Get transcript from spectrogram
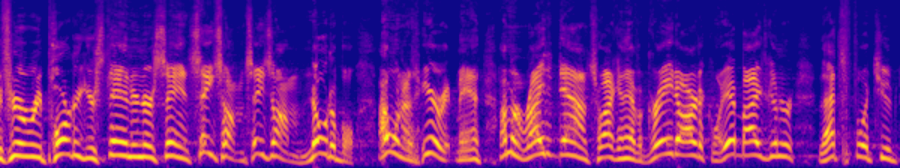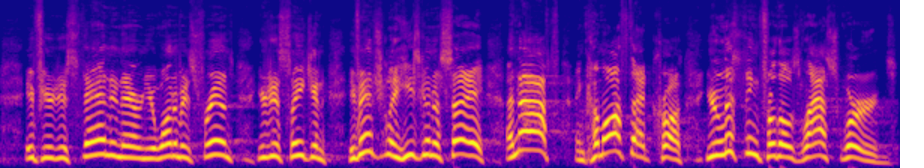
If you're a reporter, you're standing there saying, say something, say something notable. I want to hear it, man. I'm going to write it down so I can have a great article. Everybody's going to, that's what you, if you're just standing there and you're one of his friends, you're just thinking, eventually he's going to say, enough, and come off that cross. You're listening for those last words.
